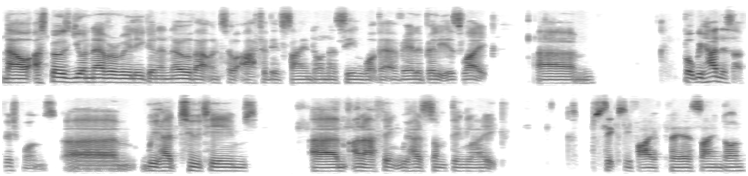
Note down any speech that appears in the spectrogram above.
Now, I suppose you're never really going to know that until after they've signed on and seen what their availability is like. Um, but we had this at Fishponds. Um, we had two teams, um, and I think we had something like 65 players signed on.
